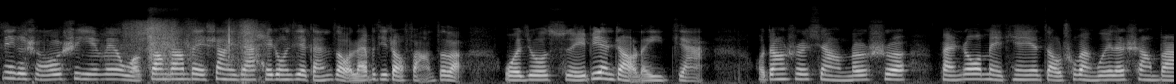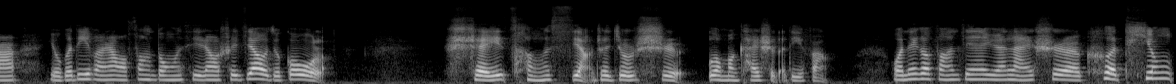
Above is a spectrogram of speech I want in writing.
那个时候是因为我刚刚被上一家黑中介赶走，来不及找房子了，我就随便找了一家。我当时想的是。反正我每天也早出晚归的上班，有个地方让我放东西，让我睡觉就够了。谁曾想，这就是噩梦开始的地方。我那个房间原来是客厅，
